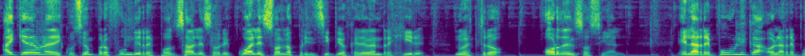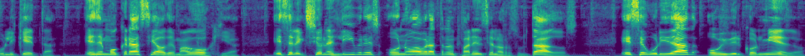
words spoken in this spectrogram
Hay que dar una discusión profunda y responsable sobre cuáles son los principios que deben regir nuestro orden social. ¿Es la república o la republiqueta? ¿Es democracia o demagogia? ¿Es elecciones libres o no habrá transparencia en los resultados? ¿Es seguridad o vivir con miedo?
